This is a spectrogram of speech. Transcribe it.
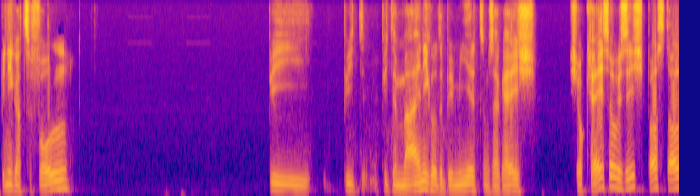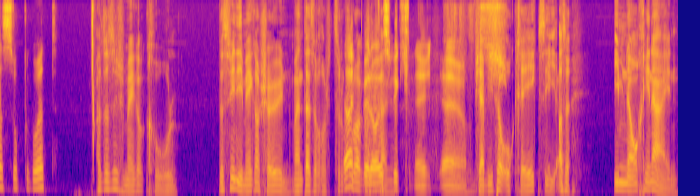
bin ich gerade so voll bei, bei, bei der Meinung oder bei mir, zum zu sagen, hey, ist, ist okay so wie es ist, passt alles super gut. Also das ist mega cool. Das finde ich mega schön, wenn du so kannst Ja, zurückschauen bei uns wirklich nicht. Ja, ja. ist ja wie so okay gewesen. Also im Nachhinein.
